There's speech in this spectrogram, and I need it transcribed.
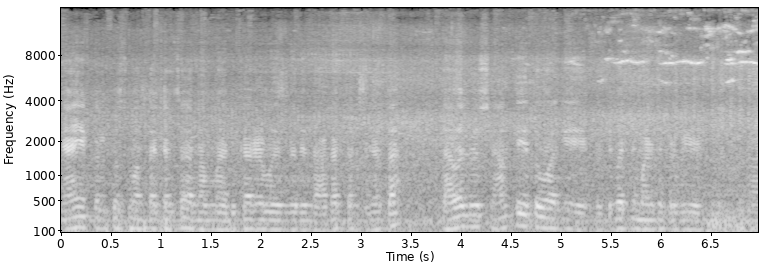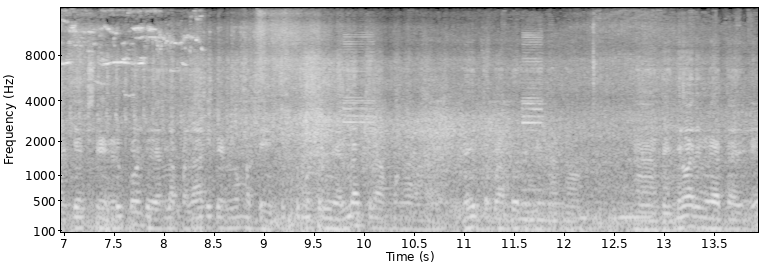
ನ್ಯಾಯ ಕಲ್ಪಿಸುವಂತ ಕೆಲಸ ನಮ್ಮ ಅಧಿಕಾರಿಗಳ ಆಗತ್ತೆ ಅಂತ ಹೇಳ್ತಾ ನಾವೆಲ್ಲರೂ ಶಾಂತಿಯುತವಾಗಿ ಪ್ರತಿಭಟನೆ ಮಾಡಿದ್ದಕ್ಕೆ ಅಧ್ಯಕ್ಷರು ಹಿಡ್ಕೊಂಡು ಎಲ್ಲ ಪದಾಧಿಕಾರಿಗಳು ಮತ್ತು ಸುತ್ತಮುತ್ತಲಿನ ಎಲ್ಲ ಗ್ರಾಮ, ರೈತ ಬಾಂಧವರಿಗೆ ನಾನು ಧನ್ಯವಾದಗಳು ಹೇಳ್ತಾ ಇದ್ದೀನಿ.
